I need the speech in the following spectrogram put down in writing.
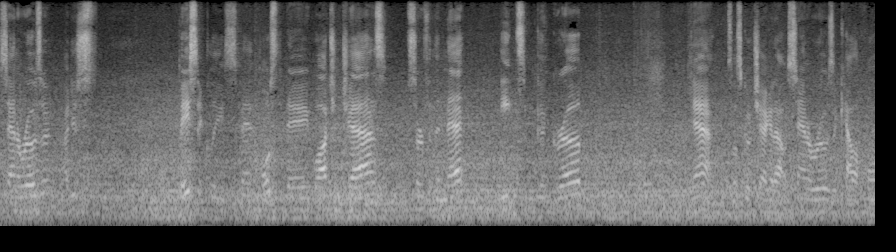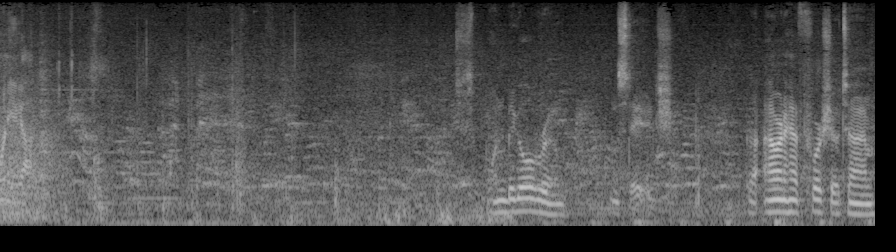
Santa Rosa. I just basically spent most of the day watching jazz, surfing the net, eating some good grub. Yeah, so let's go check it out. Santa Rosa, California. Just one big old room on stage. About an hour and a half before showtime.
